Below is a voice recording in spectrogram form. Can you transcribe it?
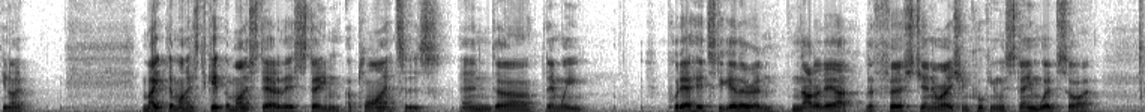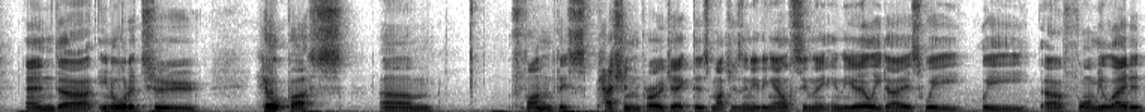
you know, make the most, get the most out of their steam appliances? And uh, then we put our heads together and nutted out the first generation Cooking with Steam website. And uh, in order to help us um, fund this passion project as much as anything else in the in the early days, we we uh, formulated,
